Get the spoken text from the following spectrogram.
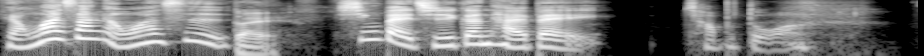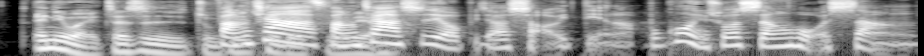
两万三、两万四，对，新北其实跟台北差不多啊。Anyway，这是主房价，房价是有比较少一点啊。不过你说生活上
